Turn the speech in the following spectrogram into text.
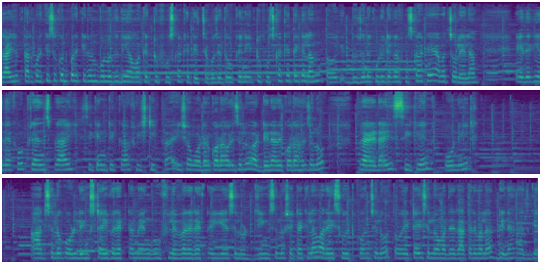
যাই হোক, তারপরে কিছুক্ষণ পরে কিরণ বলল, দিদি, আমাকে একটু ফুচকা খেতে ইচ্ছা করছে। তো ওকে নিয়ে একটু ফুচকা খেতে গেলাম। তো দুজনে কুড়ি টাকার ফুচকা খেয়ে আবার চলে এলাম। এই দেখে দেখো French fry chicken tikka fish tikka এইসব অর্ডার করা হয়েছিল। আর ডিনারে করা হয়েছিল ফ্রায়েড রাইস চিকেন পনির আর ছিল কোল্ড ড্রিঙ্কস টাইপের একটা ম্যাঙ্গো ফ্লেভারের একটা ইয়ে ছিল ড্রিঙ্ক ছিল, সেটা খেলাম। আর এই সুইট কর্ন ছিল, তো এটাই ছিল আমাদের রাতের বেলার ডিনার আজকে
